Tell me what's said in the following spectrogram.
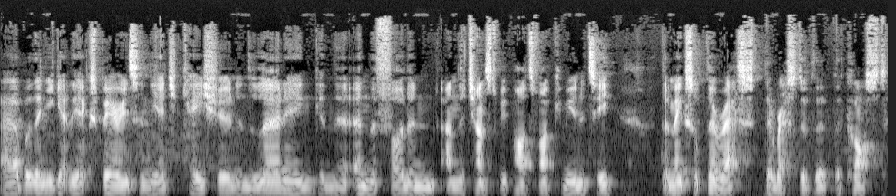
Uh, but then you get the experience and the education and the learning and the and the fun and, and the chance to be part of our community that makes up the rest the rest of the, the cost.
